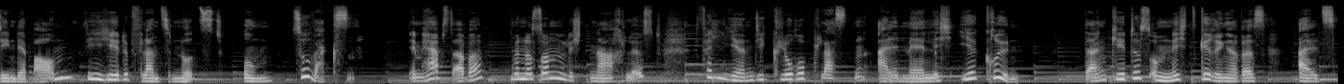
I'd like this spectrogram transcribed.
den der Baum wie jede Pflanze nutzt, um zu wachsen. Im Herbst aber, wenn das Sonnenlicht nachlässt, verlieren die Chloroplasten allmählich ihr Grün. Dann geht es um nichts Geringeres als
